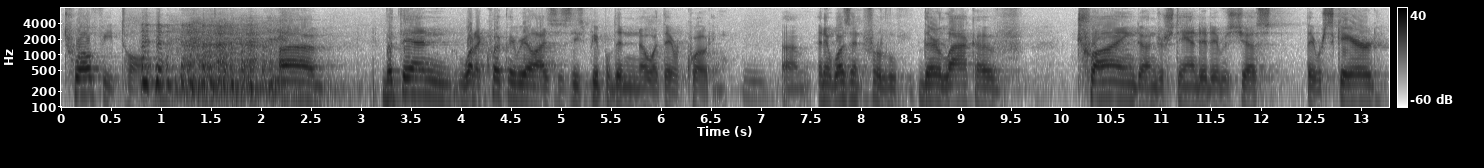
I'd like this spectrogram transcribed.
12 feet tall. um, but then what I quickly realized is these people didn't know what they were quoting. Um, and it wasn't for their lack of trying to understand it, it was just they were scared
